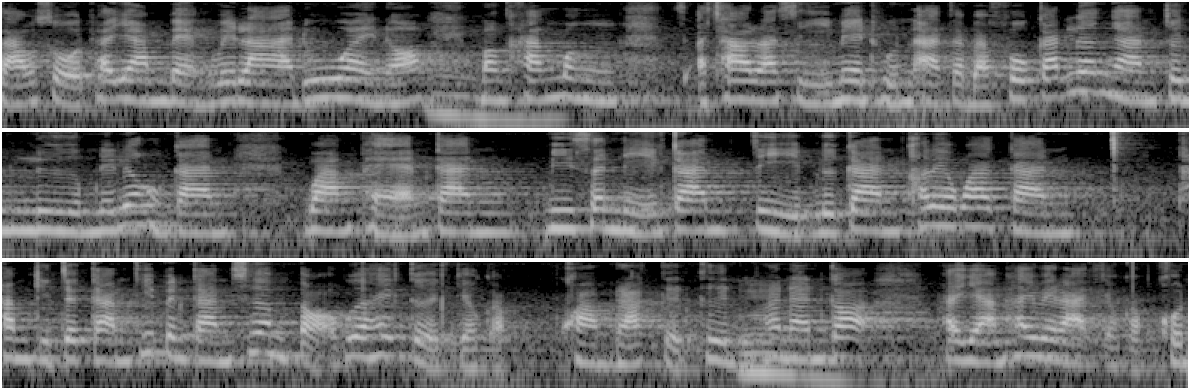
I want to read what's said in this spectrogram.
สาวโสดพยายามแบ่งเวลาด้วยเนาะบางครั้งบางชาวราศีเมถุนอาจจะแบบโฟกัสเรื่องงานจนลืมในเรื่องของการ วางแผนการมีเสน่ห์การจีบหรือการเขาเรียกว่าการทำกิจกรรมที่เป็นการเชื่อมต่อเพื่อให้เกิดเกี่ยวกับ ความรักเกิดขึ้นอืมเพราะฉะนั้นก็พยายามให้เวลาเกี่ยวกับคน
